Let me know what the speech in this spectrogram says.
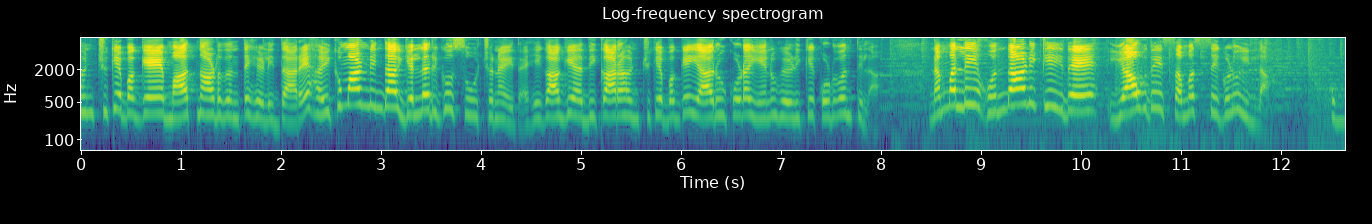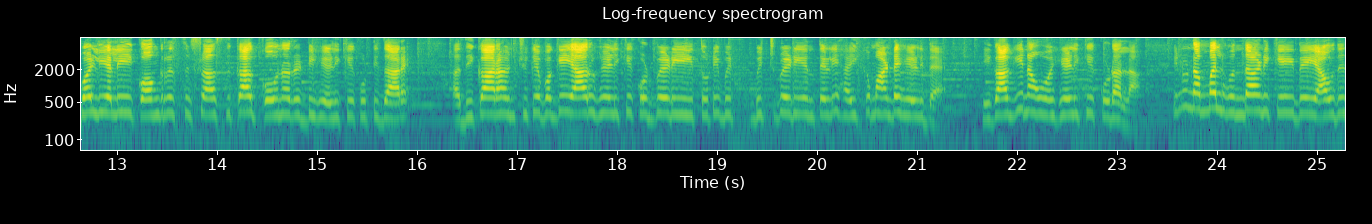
ಹಂಚಿಕೆ ಬಗ್ಗೆ ಮಾತನಾಡದಂತೆ ಹೇಳಿದ್ದಾರೆ. ಹೈಕಮಾಂಡ್ನಿಂದ ಎಲ್ಲರಿಗೂ ಸೂಚನೆ ಇದೆ. ಹೀಗಾಗಿ ಅಧಿಕಾರ ಹಂಚಿಕೆ ಬಗ್ಗೆ ಯಾರೂ ಕೂಡ ಏನು ಹೇಳಿಕೆ ಕೊಡುವಂತಿಲ್ಲ. ನಮ್ಮಲ್ಲಿ ಹೊಂದಾಣಿಕೆ ಇದೆ. ಯಾವುದೇ ಸಮಸ್ಯೆಗಳು ಇಲ್ಲ. ಹುಬ್ಬಳ್ಳಿಯಲ್ಲಿ ಕಾಂಗ್ರೆಸ್ ಶಾಸಕ ಕೋನರೆಡ್ಡಿ ಹೇಳಿಕೆ ಕೊಟ್ಟಿದ್ದಾರೆ. ಅಧಿಕಾರ ಹಂಚಿಕೆ ಬಗ್ಗೆ ಯಾರು ಹೇಳಿಕೆ ಕೊಡಬೇಡಿ ತುಟಿ ಬಿಟ್, ಬಿಚ್ಚಬೇಡಿ ಅಂತೇಳಿ ಹೈಕಮಾಂಡೇ ಹೇಳಿದೆ. ಹೀಗಾಗಿ ನಾವು ಹೇಳಿಕೆ ಕೊಡಲ್ಲ. ಇನ್ನು ನಮ್ಮಲ್ಲಿ ಹೊಂದಾಣಿಕೆ ಇದೆ, ಯಾವುದೇ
